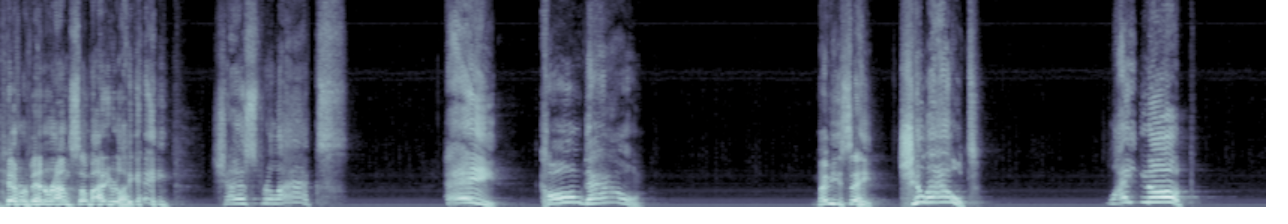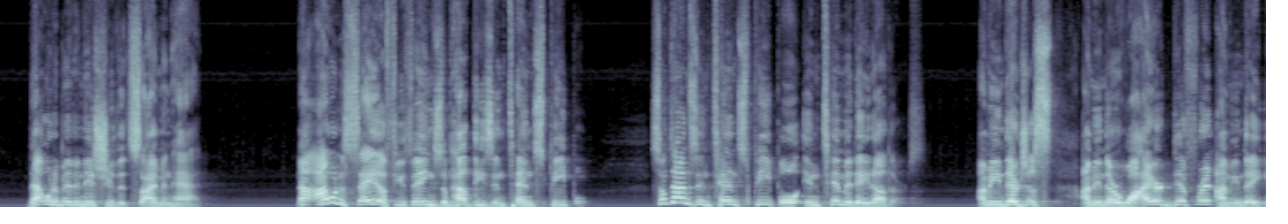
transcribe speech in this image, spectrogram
You ever been around somebody who're like, hey, just relax. Hey, calm down. Maybe you say, chill out. Lighten up. That would have been an issue that Simon had. Now, I want to say a few things about these intense people. Sometimes intense people intimidate others. I mean, they're just, I mean, they're wired different. I mean, they,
